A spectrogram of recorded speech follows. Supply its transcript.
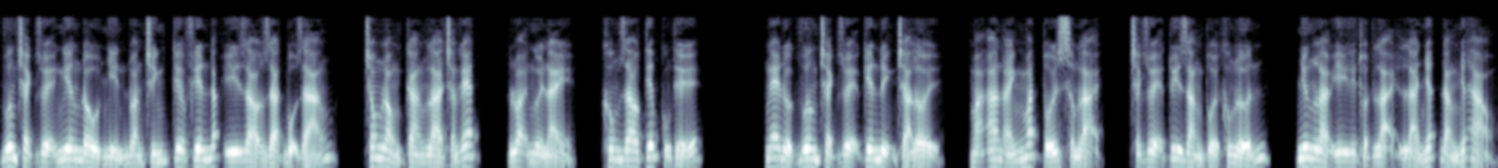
Vương Trạch Duệ nghiêng đầu nhìn đoàn chính kia phiên đắc ý rào rạt bộ dáng, trong lòng càng là chán ghét, loại người này, không giao tiếp cũng thế. Nghe được Vương Trạch Duệ kiên định trả lời, mà an ánh mắt tối sầm lại, Trạch Duệ tuy rằng tuổi không lớn, nhưng là y thuật lại là nhất đẳng nhất hảo.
